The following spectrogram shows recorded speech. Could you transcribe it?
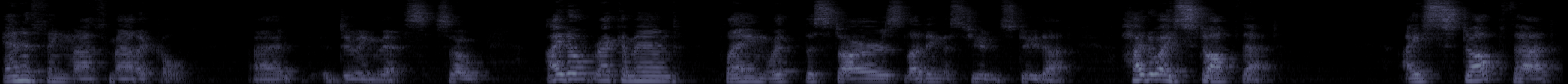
anything mathematical uh, doing this. So I don't recommend playing with the stars, letting the students do that. How do I stop that? I stop that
